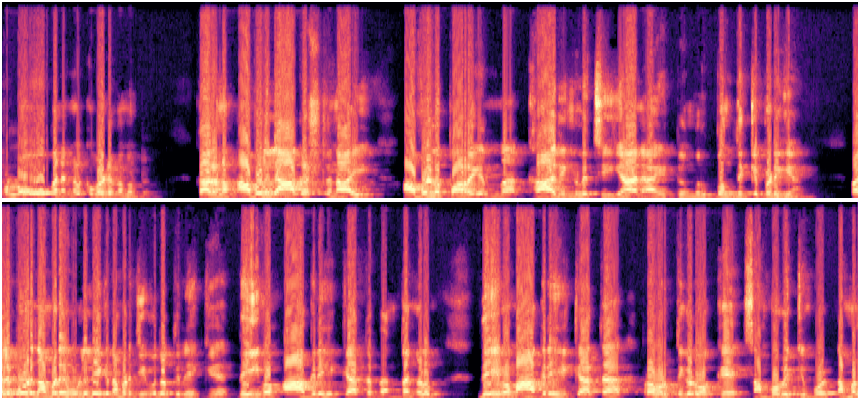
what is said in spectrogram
പ്രലോഭനങ്ങൾക്ക് വഴങ്ങുന്നുണ്ട്. കാരണം അവളിൽ ആകർഷ്ടനായി അവൾ പറയുന്ന കാര്യങ്ങൾ ചെയ്യാനായിട്ട് നിർബന്ധിക്കപ്പെടുകയാണ്. പലപ്പോഴും നമ്മുടെ ഉള്ളിലേക്ക് നമ്മുടെ ജീവിതത്തിലേക്ക് ദൈവം ആഗ്രഹിക്കാത്ത ബന്ധങ്ങളും ദൈവം ആഗ്രഹിക്കാത്ത പ്രവൃത്തികളും ഒക്കെ സംഭവിക്കുമ്പോൾ നമ്മൾ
